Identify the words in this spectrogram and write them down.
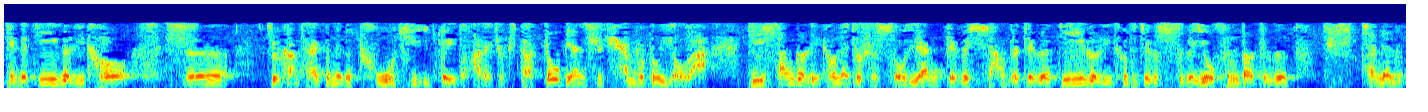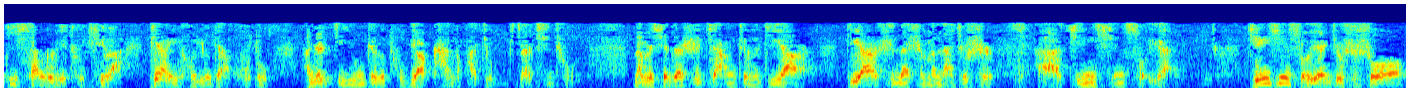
这个第一个里头是。就刚才跟那个图去一对的话呢，就知道周边是全部都有了。第三个里头呢，就是所缘这个想的这个第一个里头的这个四个又分到这个前面的第三个里头去了。这样以后有点糊涂，反正用这个图表看的话就比较清楚。那么现在是讲这个第二，第二是呢什么呢？就是啊精心所愿，精心所愿就是说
